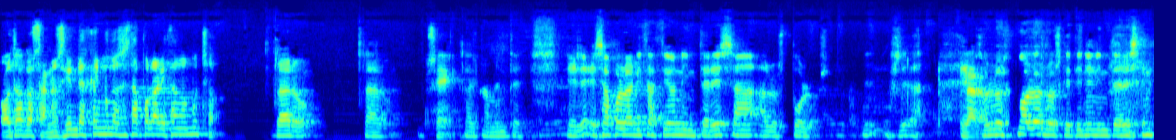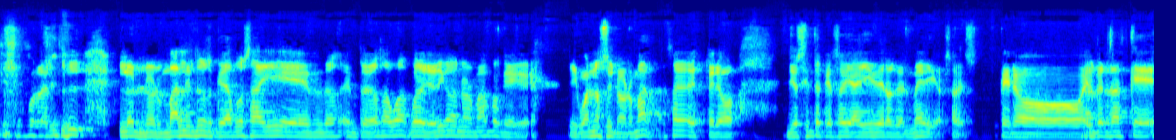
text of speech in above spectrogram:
Otra cosa, ¿no sientes que el mundo se está polarizando mucho? Claro, claro. Sí. Exactamente. esa polarización interesa a los polos. O sea, son los polos los que tienen interés en que se polaricen. Los normales nos quedamos ahí entre dos aguas. Bueno, yo digo normal porque igual no soy normal, ¿sabes? Pero yo siento que soy ahí de los del medio, ¿sabes? Pero es verdad que,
